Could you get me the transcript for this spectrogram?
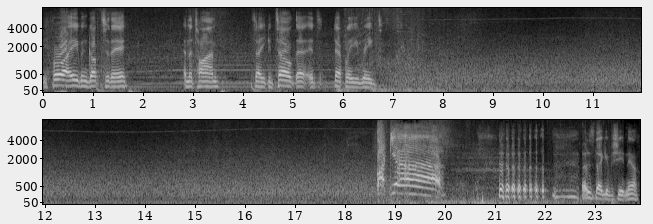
before I even got to there and the time. So you can tell that it's definitely rigged. Fuck yeah! I just don't give a shit now.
